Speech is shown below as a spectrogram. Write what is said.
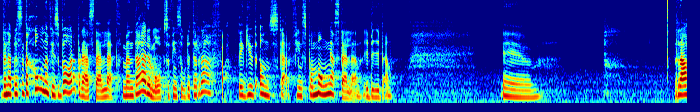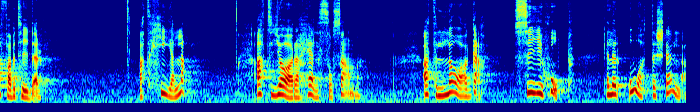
den här presentationen finns bara på det här stället, men däremot så finns ordet Rafa, det Gud önskar, finns på många ställen i Bibeln. Eh, Rafa betyder att hela, att göra hälsosam att laga, sy ihop eller återställa.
